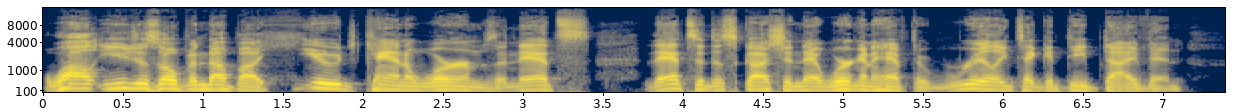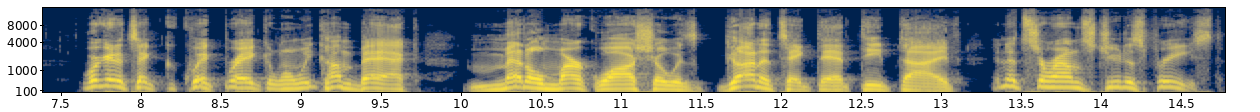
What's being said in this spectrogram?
well, you just opened up a huge can of worms, and that's that's a discussion that we're going to have to really take a deep dive in. We're going to take a quick break, and when we come back, Metal Mark Washo is going to take that deep dive, and it surrounds Judas Priest.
